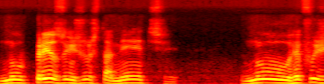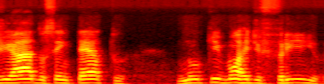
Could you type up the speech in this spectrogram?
no preso injustamente, no refugiado sem teto, no que morre de frio,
